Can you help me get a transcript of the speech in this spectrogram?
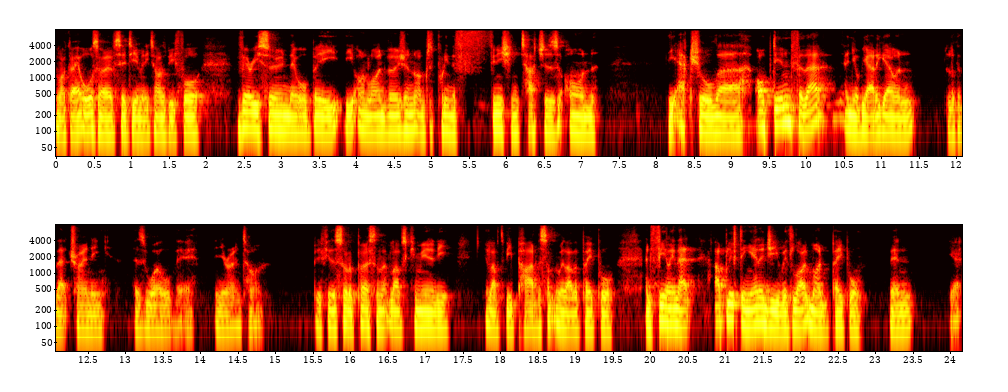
Like I also have said to you many times before, very soon there will be the online version. I'm just putting the finishing touches on the actual uh, opt in for that, and you'll be able to go and look at that training as well there in your own time. But if you're the sort of person that loves community, you love to be part of something with other people and feeling that uplifting energy with like minded people, then yeah,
